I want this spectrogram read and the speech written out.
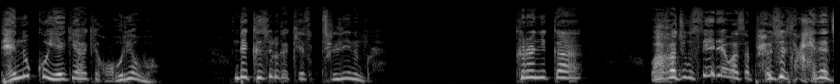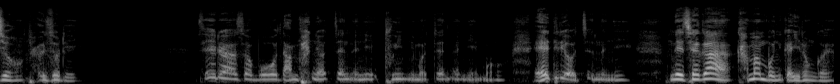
대놓고 얘기하기 어려워. 근데 그 소리가 계속 들리는 거야. 그러니까 와가지고 세례 와서 별소리 다 해야 되죠. 별소리. 세례 와서 뭐 남편이 어쨌느니 부인님 어쨌느니 뭐 애들이 어쨌느니 근데 제가 가만 보니까 이런 거예요.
